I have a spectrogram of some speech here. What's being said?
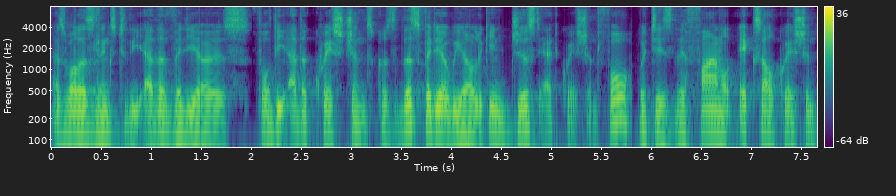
as well as links to the other videos for the other questions because this video we are looking just at question 4 which is the final Excel question.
